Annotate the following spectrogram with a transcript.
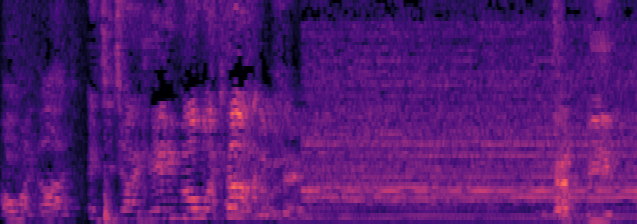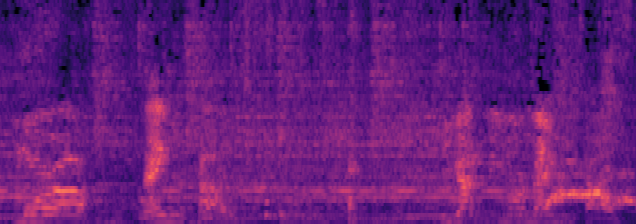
Oh my god. It's a tie game. Oh my god. over there? You gotta be more, uh, magnetized. you gotta be more magnetized.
